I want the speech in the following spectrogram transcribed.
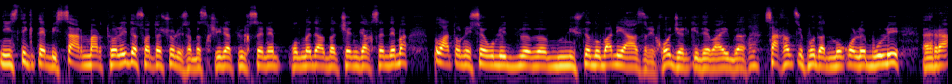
ინსტინქტების წარმართველი და სხვადასხვა ამას ხშირად ვიხსენებ ხოლმე და ალბათ შენ გახსენდება პლატონისეული მნიშვნელოვანი აზრი ხო ჯერ კიდევ აი სახელმწიფოდან მოყოლებული რა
